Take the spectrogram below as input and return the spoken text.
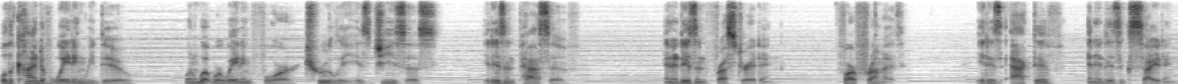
Well, the kind of waiting we do, when what we're waiting for truly is Jesus, it isn't passive. And it isn't frustrating. Far from it. It is active and it is exciting.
